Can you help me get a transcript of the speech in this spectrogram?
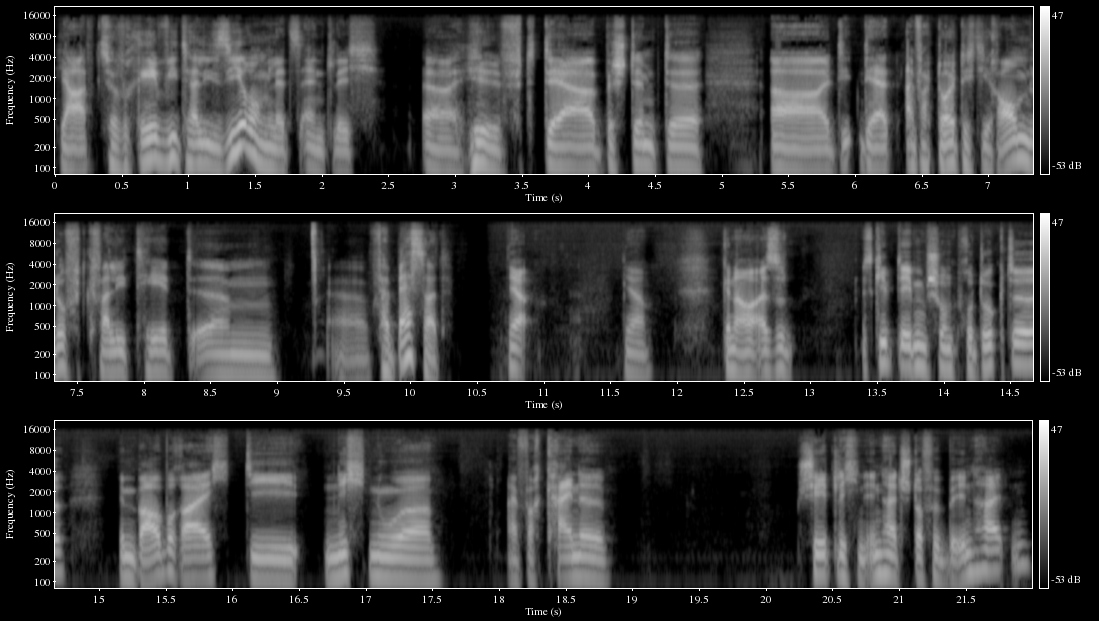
ja zur Revitalisierung letztendlich äh, hilft, der bestimmte äh, die, der einfach deutlich die Raumluftqualität ähm, äh, verbessert. Ja, ja, genau. Also es gibt eben schon Produkte im Baubereich, die nicht nur einfach keine schädlichen Inhaltsstoffe beinhalten.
